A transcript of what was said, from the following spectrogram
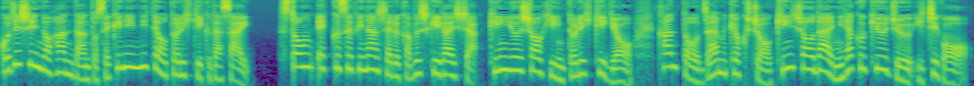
ご自身の判断と責任にてお取引ください。ストーン X フィナンシャル株式会社金融商品取引業関東財務局長金賞第291号。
